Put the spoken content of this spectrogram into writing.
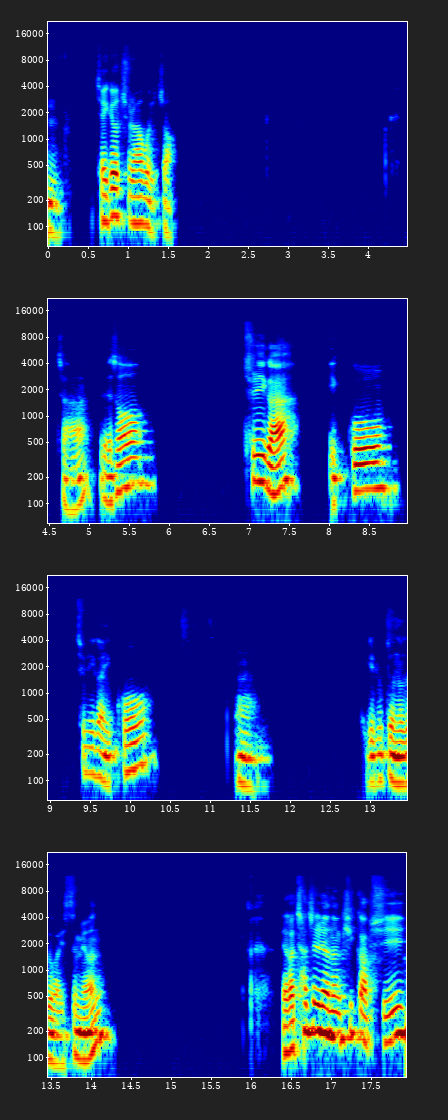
음, 재교출을 하고 있죠. 자, 그래서 추리가 있고 추리가 있고 어, 여기 루트 노드가 있으면 내가 찾으려는 키 값이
